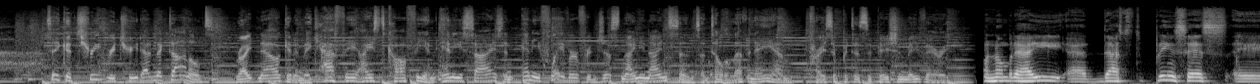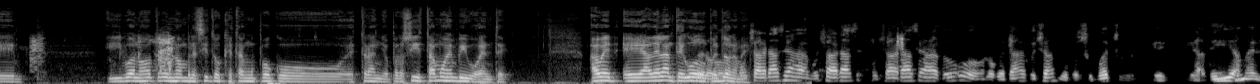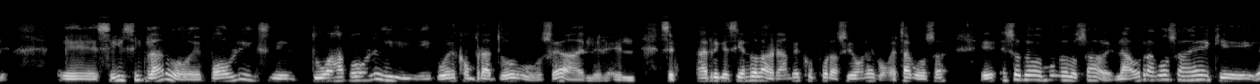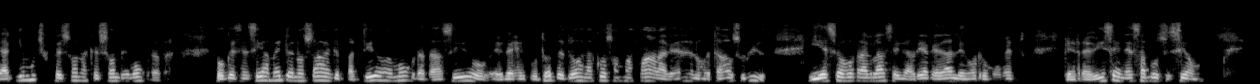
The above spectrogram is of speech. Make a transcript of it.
Take a treat retreat at McDonald's. Right now, get a McCafe iced coffee in any size and any flavor for just 99 cents until 11 a.m. Price of participation may vary. Los nombres ahí, uh, Dust Princess, eh, y bueno, otros nombrecitos que están un poco extraños, pero sí, estamos en vivo, gente. A ver, eh, adelante, Godo, perdóname. Muchas gracias, muchas gracias, muchas gracias a todos los que están escuchando, por supuesto, y, y a ti, Amelia. Eh, sí, sí, claro, eh, Publix, eh, tú vas a Publix y, puedes comprar todo, o sea, el, se están enriqueciendo las grandes corporaciones con esta cosa, eh, eso todo el mundo lo sabe. La otra cosa es que aquí hay muchas personas que son demócratas, porque sencillamente no saben que el Partido Demócrata ha sido el ejecutor de todas las cosas más malas que hay en los Estados Unidos, y eso es otra clase que habría que darle en otro momento, que revisen esa posición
